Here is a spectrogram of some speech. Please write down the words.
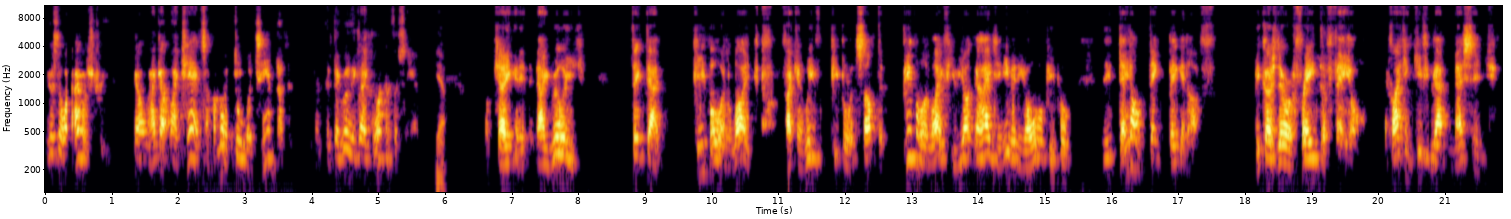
because the way I was treated you know, I got my chance. I'm going to do what Sam does because they really like working for Sam. Yeah. Okay. And I really think that people in life, if I can leave people with something, people in life, you young guys and even the older people, they don't think big enough because they're afraid to fail. If I can give you that message,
